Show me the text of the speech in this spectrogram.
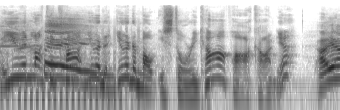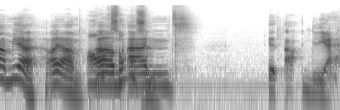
Are you in like a car? You're in a, you're in a multi-story car park, aren't you? I am, yeah, I am. Oh, that's um, awesome. And it, uh, yeah,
